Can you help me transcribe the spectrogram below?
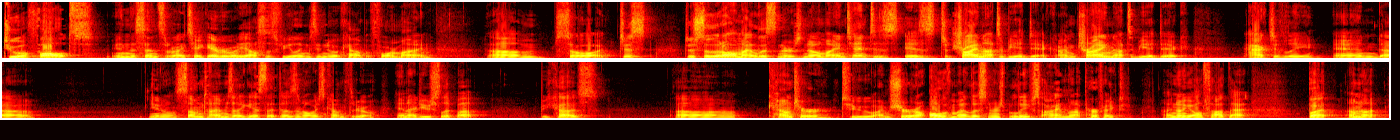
to a fault in the sense that I take everybody else's feelings into account before mine. Um, so just just so that all my listeners know, my intent is is to try not to be a dick. I'm trying not to be a dick actively, and uh, you know sometimes I guess that doesn't always come through, and I do slip up because uh, counter to, I'm sure, all of my listeners' beliefs, I am not perfect. I know y'all thought that, but I'm not.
